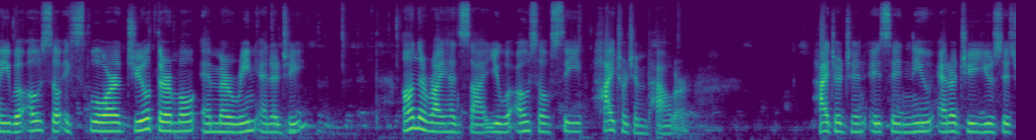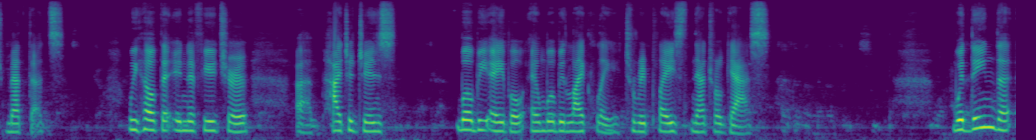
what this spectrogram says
We will also explore geothermal and marine energy. On the right-hand side, you will also see hydrogen power. Hydrogen is a new energy usage method. We hope that in the future, um, hydrogens will be able and will be likely to replace natural gas. Within the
